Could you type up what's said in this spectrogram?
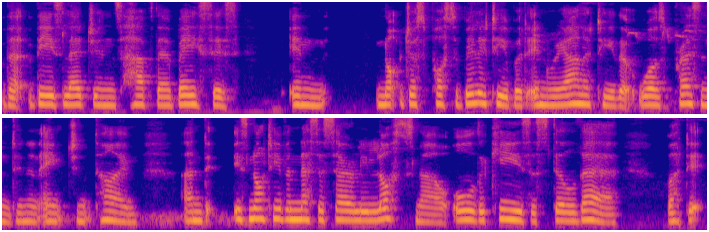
that these legends have their basis in not just possibility but in reality that was present in an ancient time and is not even necessarily lost now all the keys are still there but it,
